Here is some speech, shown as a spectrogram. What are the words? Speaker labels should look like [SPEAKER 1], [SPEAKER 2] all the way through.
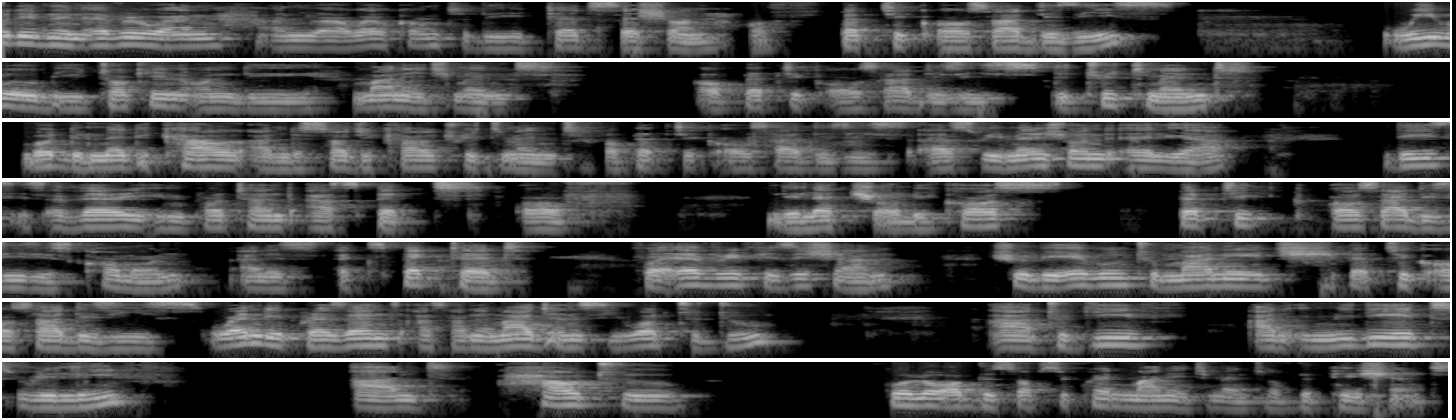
[SPEAKER 1] Good evening, everyone, and you are welcome to the third session of peptic ulcer disease. We will be talking on the management of peptic ulcer disease, the treatment, both the medical and the surgical treatment for peptic ulcer disease. As we mentioned earlier, this is a very important aspect of the lecture because peptic ulcer disease is common and is expected for every physician should be able to manage peptic ulcer disease. When they present as an emergency, what to do uh, to give an immediate relief and how to follow up the subsequent management of the patient.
